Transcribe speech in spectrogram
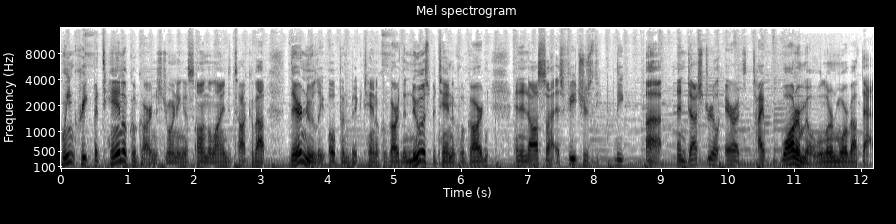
Queen Creek Botanical Gardens joining us on the line to talk about their newly opened botanical garden, the newest botanical garden, and it also has features the, the uh, industrial era type watermill. We'll learn more about that.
